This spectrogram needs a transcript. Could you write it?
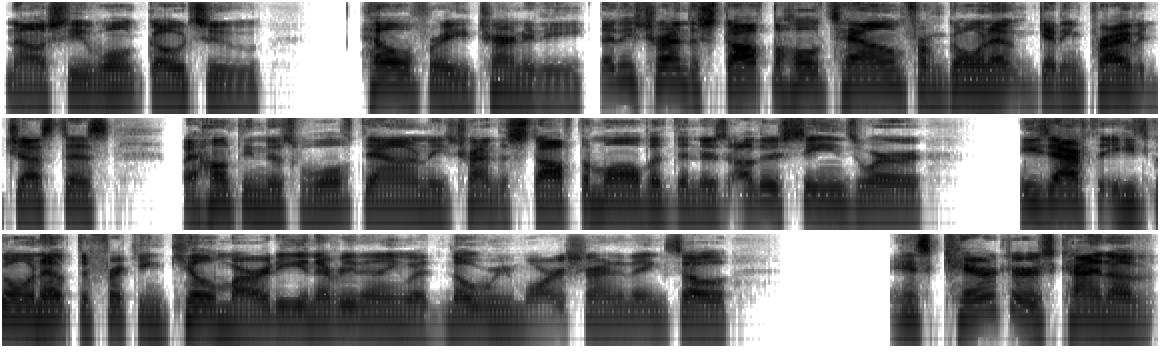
Now she won't go to hell for eternity. Then he's trying to stop the whole town from going out and getting private justice by hunting this wolf down. He's trying to stop them all, but then there's other scenes where he's after he's going out to freaking kill Marty and everything with no remorse or anything. So his character is kind of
